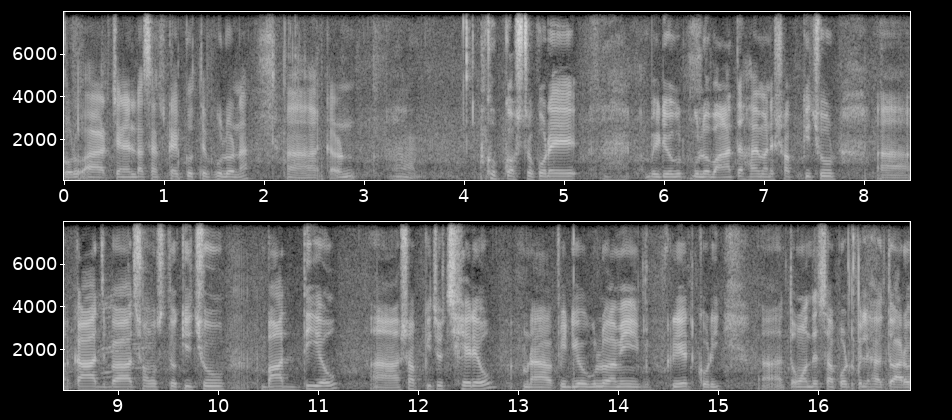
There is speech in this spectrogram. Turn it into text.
করো। আর চ্যানেলটা সাবস্ক্রাইব করতে ভুলো না কারণ খুব কষ্ট করে ভিডিওগুলো বানাতে হয়। মানে সব কিছুর কাজ বা সমস্ত কিছু বাদ দিয়েও সব কিছু ছেড়েও আমরা ভিডিওগুলো আমি ক্রিয়েট করি। তোমাদের সাপোর্ট পেলে হয়তো আরও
